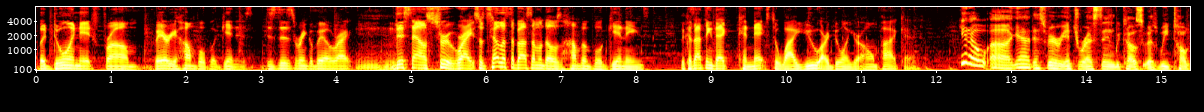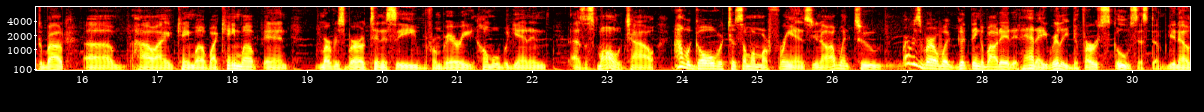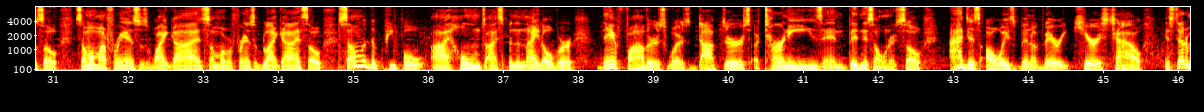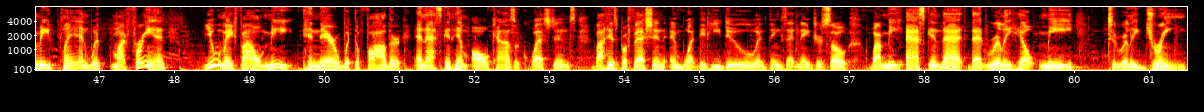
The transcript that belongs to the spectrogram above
but doing it from very humble beginnings. Does this ring a bell, right? Mm-hmm. This sounds true, right? So tell us about some of those humble beginnings because I think that connects to why you are doing your own podcast. You know, uh, yeah, that's very interesting because as we talked about um, how I came up, I came up in Murfreesboro, Tennessee, from very humble beginnings as a small child, I would go over to some of my friends. You know, I went to Murfreesboro. What good thing about it? It had a really diverse school system. You know, so some of my friends was white guys, some of my friends were black guys. So some of the people I homes I spent the night over, their fathers was doctors, attorneys, and business owners. So I just always been a very curious child. Instead of me playing with my friend, you may find me in there with the father and asking him all kinds of questions about his profession and what did he do and things that nature. So by me asking that, that really helped me to really dream.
